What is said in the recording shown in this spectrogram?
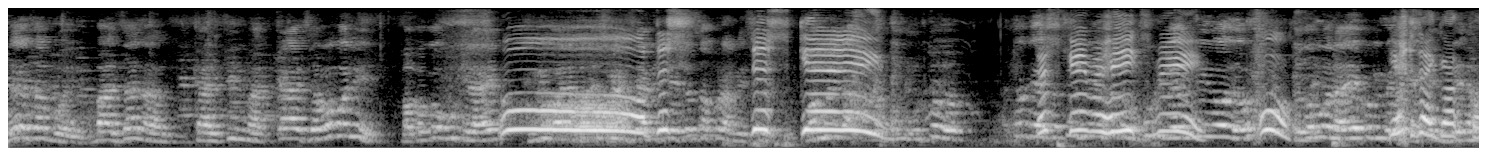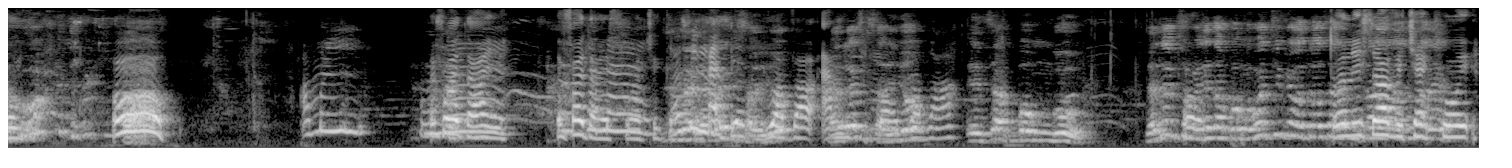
Neza boye, baza na cantine makasi, omoni, bakoko bukila ye. Oh, this- this game. This game hates me. Oh, Yes, I got gold. oh! I'm a... If I die, if I die, I swear to God. That's my big brother and his small brother. eza bongo oh. Well, at least I have a checkpoint. If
